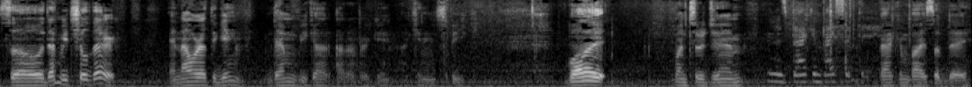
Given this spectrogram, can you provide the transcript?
so then we chilled there. And now we're at the game. Then we got out of our game. I can't even speak. But went to the gym. It was back in bicep day. Back in bicep day.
